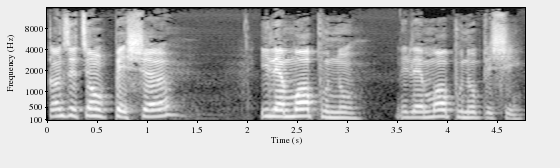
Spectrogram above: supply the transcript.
Quand nous étions pécheurs, il est mort pour nous. Il est mort pour nos péchés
